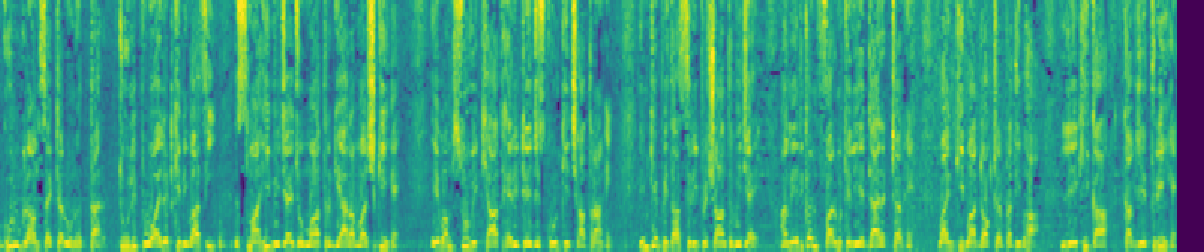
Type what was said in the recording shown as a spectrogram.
गुरुग्राम सेक्टर उनहत्तर, टूलिप वॉयलेट की निवासी स्माही विजय, जो मात्र 11 वर्ष की हैं, एवं सुविख्यात हेरिटेज स्कूल की छात्रा हैं। इनके पिता श्री प्रशांत विजय, अमेरिकन फर्म के लिए डायरेक्टर हैं, व इनकी माँ डॉक्टर प्रतिभा, लेखिका, कवियत्री हैं।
